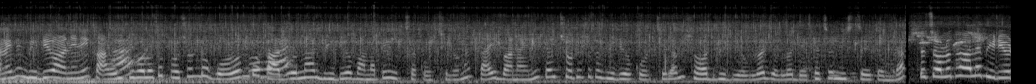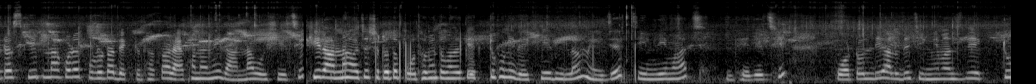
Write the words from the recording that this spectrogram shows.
অনেকদিন ভিডিও আনিনি, কারণ কি বলতো, প্রচণ্ড গরম তো, তার জন্য আর ভিডিও বানাতেই ইচ্ছা করছিল না, তাই বানাইনি। তাই ছোট ছোট ভিডিও করছিলাম শর্ট ভিডিওগুলো যেগুলো দেখেছ নিশ্চয়ই তোমরা। তো চলো তাহলে ভিডিওটা স্কিপ না করে পুরোটা দেখতে থাকো। আর এখন আমি রান্না বসিয়েছি। কি রান্না হয়েছে সেটা তো প্রথমে তোমাদেরকে একটুখানি দেখিয়ে দিলাম। এই যে চিংড়ি মাছ ভেজেছি। পটল দিয়ে, আলু দিয়ে, চিংড়ি মাছ দিয়ে একটু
